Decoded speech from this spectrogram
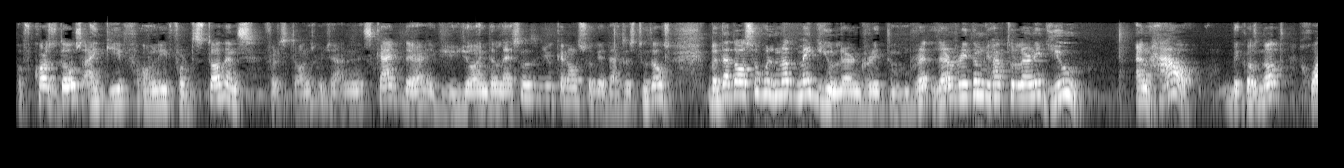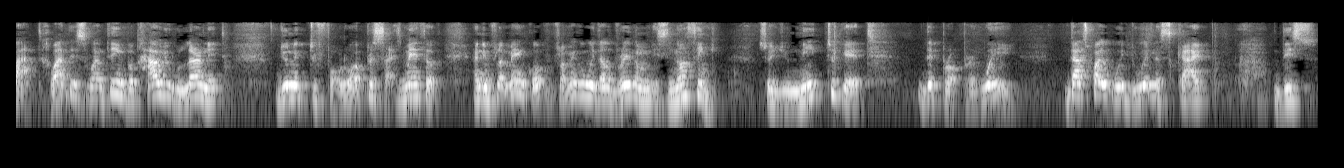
of course, those I give only for the students, for the students which are in Skype there. If you join the lessons, you can also get access to those. But that also will not make you learn rhythm. Re learn rhythm, you have to learn it you. And how? because not what. What is one thing, but how you will learn it, you need to follow a precise method. And in flamenco, flamenco without rhythm is nothing. So you need to get the proper way. That's why we do in Skype these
